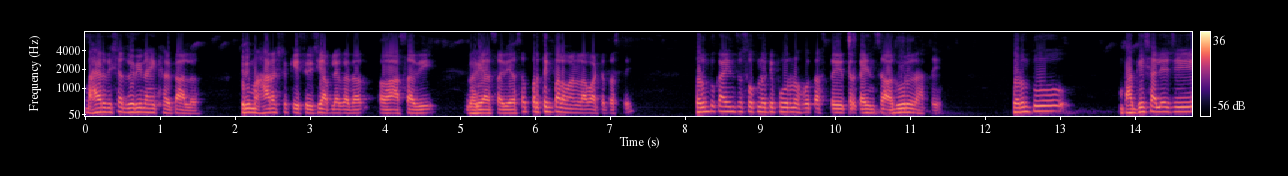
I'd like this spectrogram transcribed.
बाहेर देशात जरी नाही खेळता आलं तरी महाराष्ट्र केसरीची आपल्या गदात असावी घरी असावी असं प्रत्येक पलवानाला वाटत असते. परंतु काहींचं स्वप्न ते पूर्ण होत असतंय तर काहींचं अधुरं राहतंय परंतु भाग्यशाल्याची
